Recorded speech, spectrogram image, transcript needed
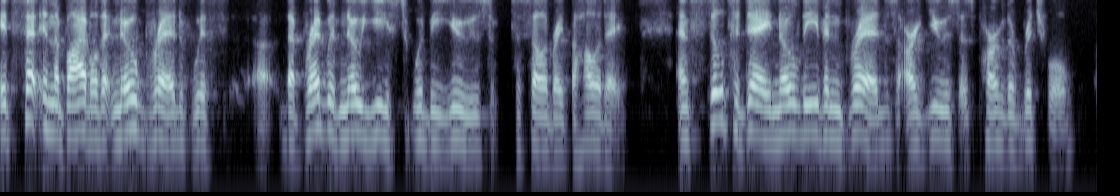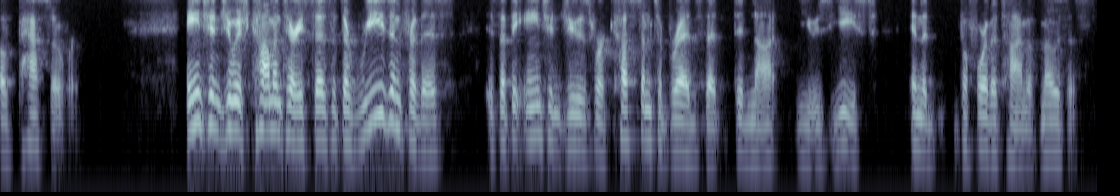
it's set in the Bible that no bread with uh, that bread with no yeast would be used to celebrate the holiday. And still today, no leavened breads are used as part of the ritual of Passover. Ancient Jewish commentary says that the reason for this is that the ancient Jews were accustomed to breads that did not use yeast in the before the time of Moses.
